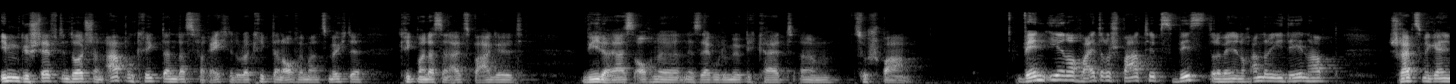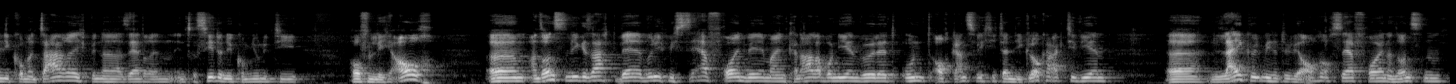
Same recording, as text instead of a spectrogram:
im Geschäft in Deutschland ab und kriegt dann das verrechnet oder kriegt dann auch, wenn man es möchte, kriegt man das dann als Bargeld wieder. Ja, ist auch eine, eine sehr gute Möglichkeit ähm, zu sparen. Wenn ihr noch weitere Spartipps wisst oder wenn ihr noch andere Ideen habt, schreibt es mir gerne in die Kommentare. Ich bin da sehr drin interessiert und die Community hoffentlich auch. Ähm, ansonsten, wie gesagt, wär, würde ich mich sehr freuen, wenn ihr meinen Kanal abonnieren würdet und auch ganz wichtig dann die Glocke aktivieren. Äh, ein Like würde mich natürlich auch noch sehr freuen. Ansonsten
